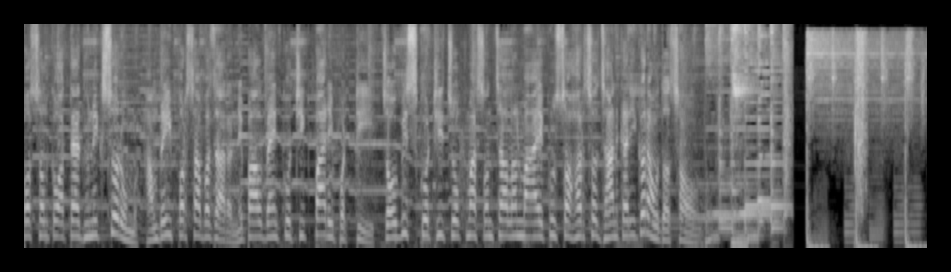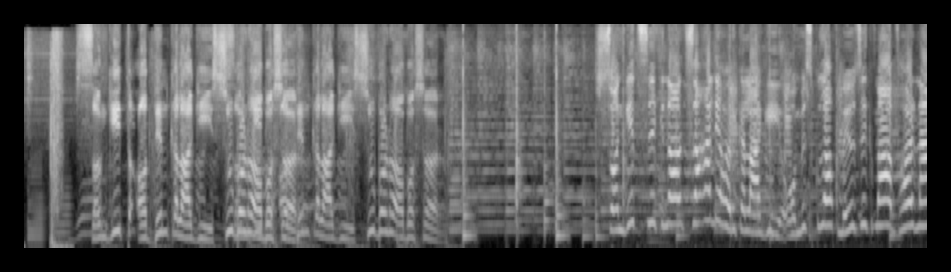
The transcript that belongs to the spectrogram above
पसलको अत्याधुनिक सोरुम हाम्रै पर्सा बजार नेपाल ब्याङ्कको ठिक पारिपट्टि। चौबिस कोठी चोकमा सञ्चालनमा आएको सहर्ष जानकारी गराउँदछौ। सङ्गीत अध्ययनका लागि सुवर्ण अवसर। अध्ययनका लागि सुवर्ण अवसर। सङ्गीत सिक्न चाहनेहरूका लागि होम स्कुल अफ म्युजिकमा भर्ना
